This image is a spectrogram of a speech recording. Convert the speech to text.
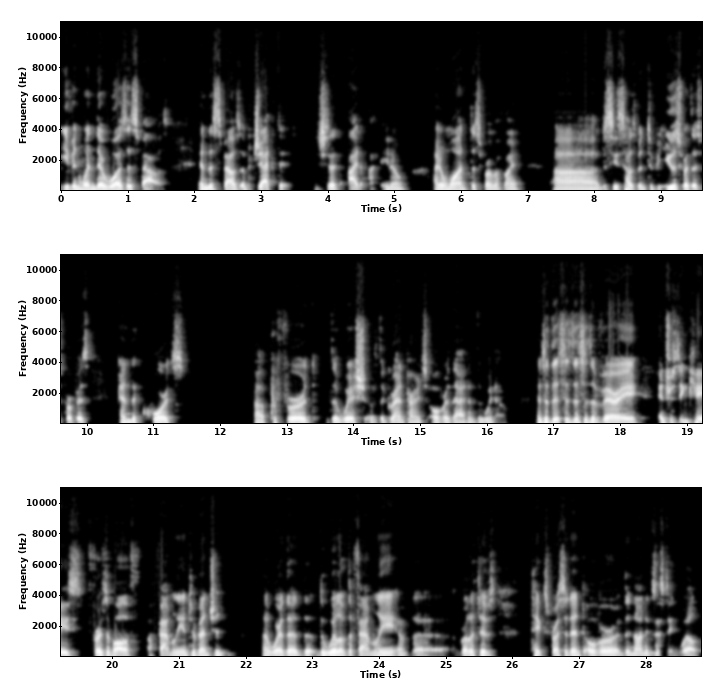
even when there was a spouse, and the spouse objected. She said, "I, you know, I don't want the sperm of my uh, deceased husband to be used for this purpose," and the courts uh, preferred the wish of the grandparents over that of the widow. And so this is this is a very interesting case. First of all, a family intervention, uh, where the, the, the will of the family of the relatives takes precedent over the non-existing will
